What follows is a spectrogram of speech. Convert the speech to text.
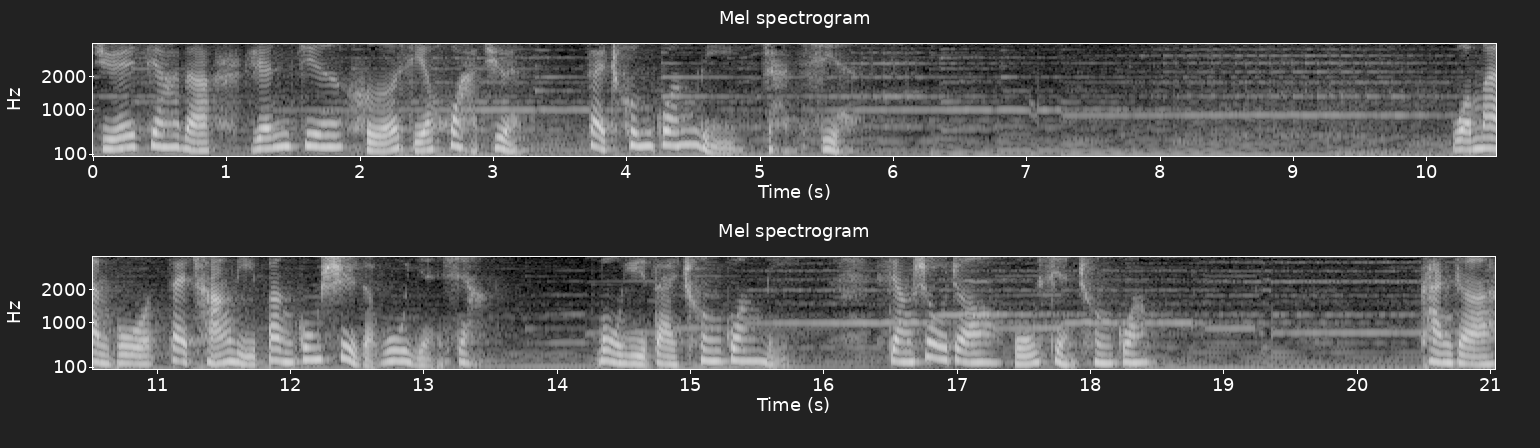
绝佳的人间和谐画卷，在春光里展现。我漫步在厂里办公室的屋檐下，沐浴在春光里，享受着无限春光，看着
